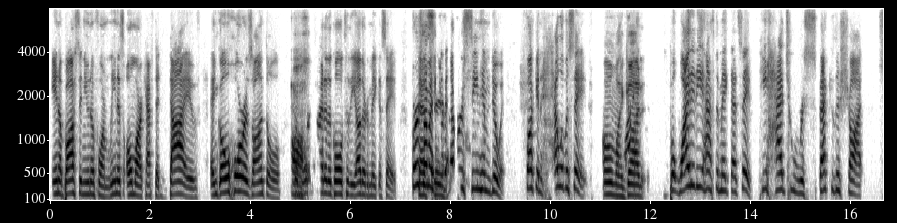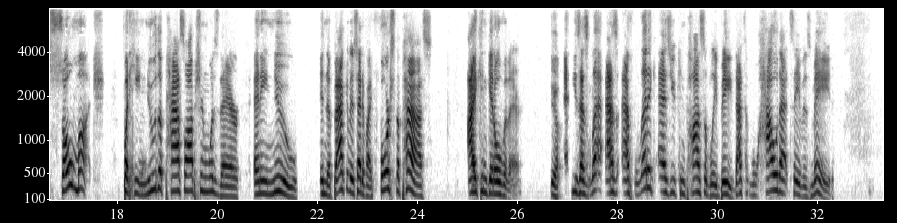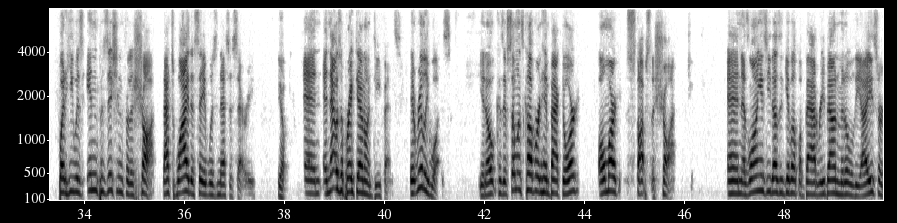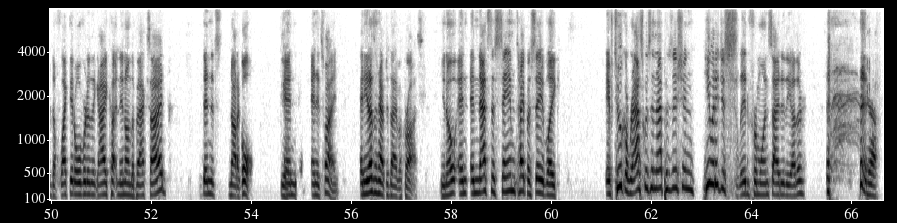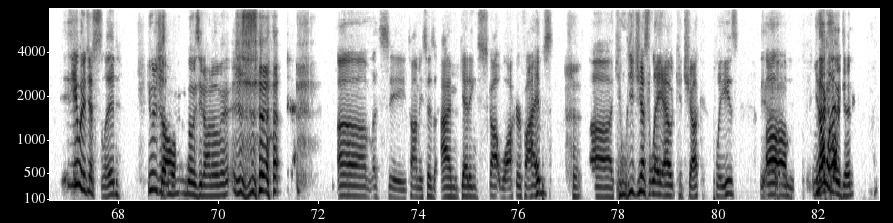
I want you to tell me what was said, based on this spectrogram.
in a Boston uniform, Linus Ullmark have to dive and go horizontal from Oh. one side of the goal to the other to make a save. First time I think I've ever seen him do it. Fucking hell of a save. Oh my god. But why did he have to make that save? He had to respect the shot so much, but he knew the pass option was there, and he knew in the back of his head, if I force the pass, I can get over there. Yeah. And he's as le- as athletic as you can possibly be. That's how that save is made. But he was in position for the shot. That's why the save was necessary. Yep. and and that was a breakdown on defense. It really was, you know, because if someone's covering him back door, Ullmark stops the shot. And as long as he doesn't give up a bad rebound middle of the ice or deflect it over to the guy cutting in on the backside, then it's not a goal. Yeah. And and it's fine. And he doesn't have to dive across. You know, and and that's the same type of save. Like if Tuukka Rask was in that position, he would have just slid from one side to the other. Yeah. He would have just slid. He would have just So- moseyed on over. Just Um, let's see. Tommy says I'm getting Scott Walker vibes. Uh, can we just lay out Tkachuk, please? yeah. Um, you know what? McAvoy did.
